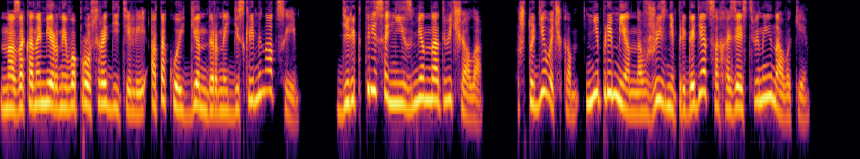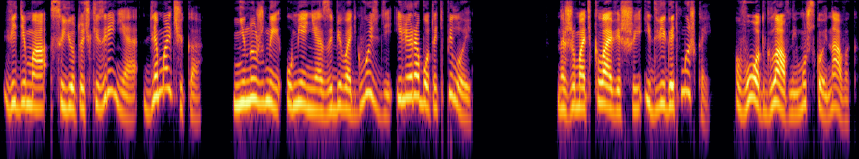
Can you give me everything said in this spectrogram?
На закономерный вопрос родителей о такой гендерной дискриминации директриса неизменно отвечала, что девочкам непременно в жизни пригодятся хозяйственные навыки. Видимо, с ее точки зрения, для мальчика не нужны умения забивать гвозди или работать пилой. Нажимать клавиши и двигать мышкой — вот главный мужской навык.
